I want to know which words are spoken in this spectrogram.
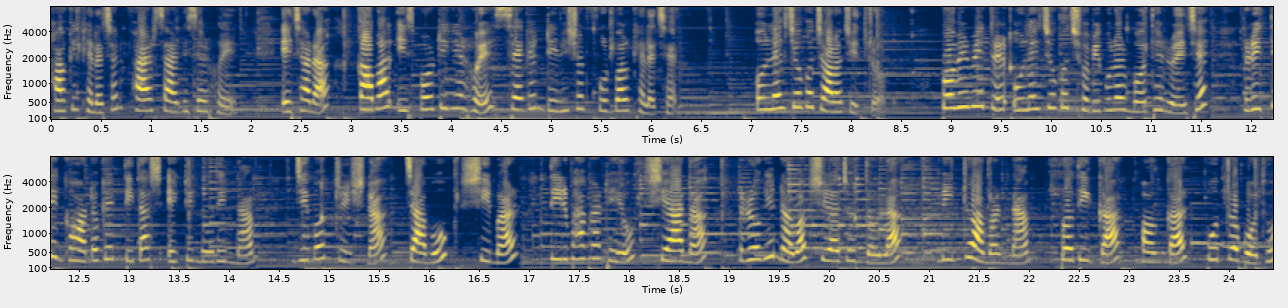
হকি খেলেছেন ফায়ার সার্ভিসের হয়ে। এছাড়া কামাল স্পোর্টিং এর হয়ে সেকেন্ড ডিভিশন ফুটবল খেলেছেন। উল্লেখযোগ্য চলচ্চিত্র। প্রবীর মিত্রের উল্লেখযোগ্য ছবিগুলোর মধ্যে রয়েছে ঋত্বিক ঘটকের তিতাস একটি নদীর নাম, জীবন তৃষ্ণা, চাবুক সীমার তীরভাঙা ঢেউ, শিয়ানা রঙিন নবাব সিরাজউদ্দৌলা, মিন্টু আমার নাম, প্রতিজ্ঞা, অঙ্গার, পুত্রবধূ,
